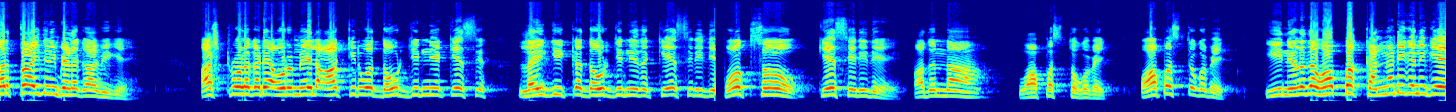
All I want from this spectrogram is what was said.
ಬರ್ತಾ ಇದ್ದೀನಿ ಬೆಳಗಾವಿಗೆ. ಅಷ್ಟರೊಳಗಡೆ ಅವ್ರ ಮೇಲೆ ಹಾಕಿರುವ ದೌರ್ಜನ್ಯ ಕೇಸ್ ಲೈಂಗಿಕ ದೌರ್ಜನ್ಯದ ಕೇಸ್ ಏನಿದೆ ಪೋಕ್ಸೋ ಕೇಸ್ ಏನಿದೆ ಅದನ್ನ ವಾಪಸ್ ತಗೋಬೇಕು. ವಾಪಸ್ ತಗೋಬೇಕು. ಈ ನೆಲದ ಒಬ್ಬ ಕನ್ನಡಿಗನಿಗೆ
